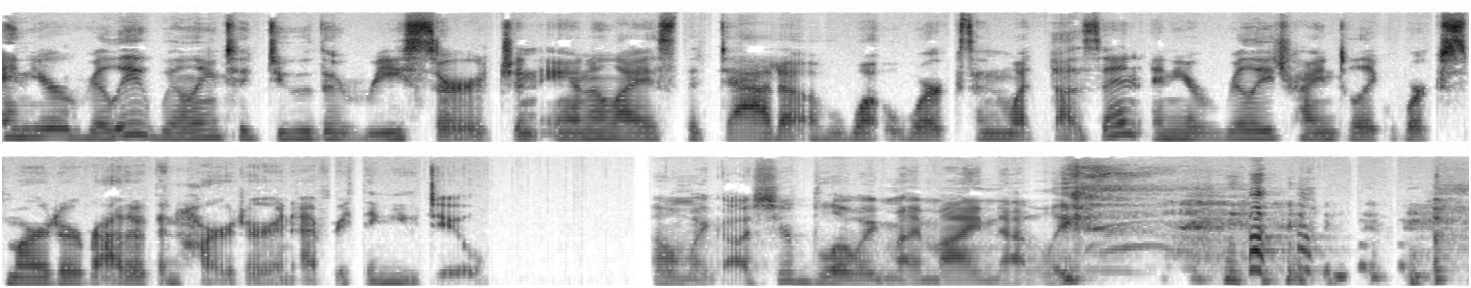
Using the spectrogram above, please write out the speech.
and you're really willing to do the research and analyze the data of what works and what doesn't. And you're really trying to like work smarter rather than harder in everything you do. Oh my gosh, you're blowing my mind, Natalie.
